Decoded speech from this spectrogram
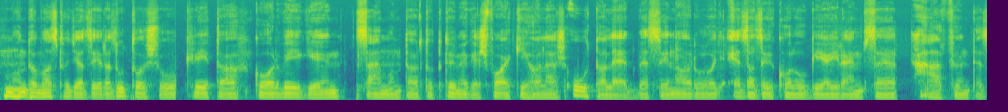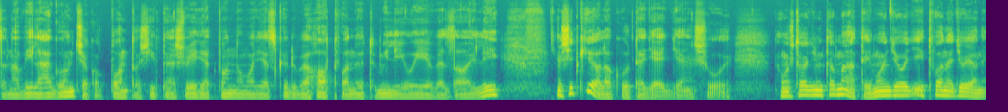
mondom azt, hogy azért az utolsó Kréta kor végén számon tartott tömeges fajkihalás óta lehet beszélni arról, hogy ez az ökológiai rendszer áll fönt ezen a világon, csak a pontosítás véget mondom, hogy ez kb. 65 millió éve zajlik, és itt kialakult egy egyensúly. Na most, ahogy mint a Máté mondja, hogy itt van egy olyan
